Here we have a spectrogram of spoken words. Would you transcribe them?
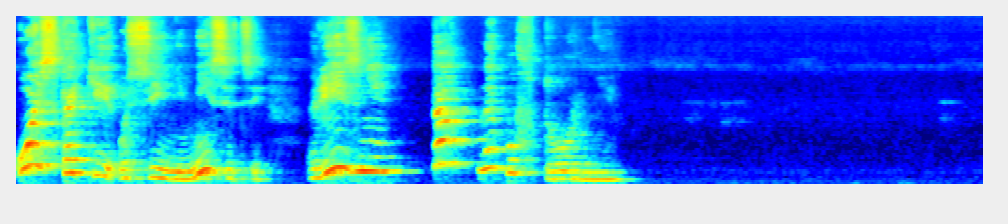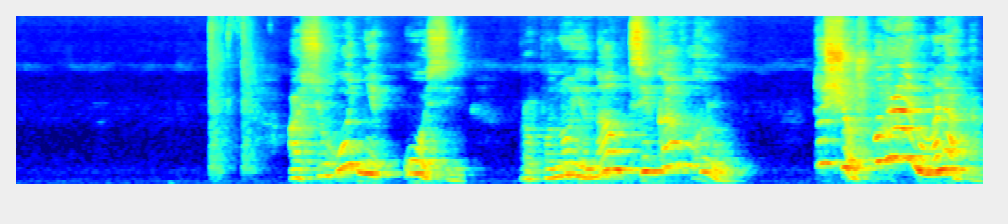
Ось такі осінні місяці різні та неповторні. А сьогодні осінь пропонує нам цікаву гру. То що ж, пограємо, малята.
